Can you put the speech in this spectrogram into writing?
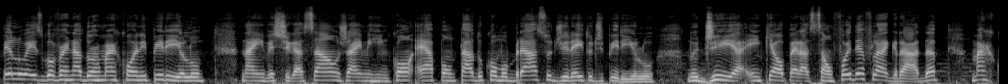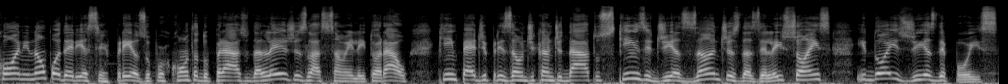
pelo ex-governador Marconi Perillo. Na investigação, Jaime Rincon é apontado como braço direito de Perillo. No dia em que a operação foi deflagrada, Marconi não poderia ser preso por conta do prazo da legislação eleitoral, que impede prisão de candidatos 15 dias antes das eleições e dois dias depois.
